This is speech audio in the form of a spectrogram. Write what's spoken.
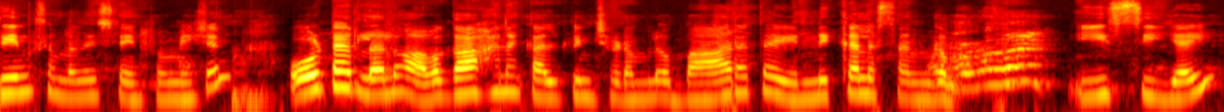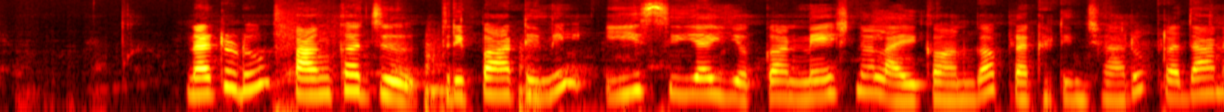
దీనికి సంబంధించిన ఇన్ఫర్మేషన్ ఓటర్లలో అవగాహన కల్పించడంలో భారత ఎన్నికల సంఘం ఈసీఐ నటుడు పంకజ్ త్రిపాఠిని ఈసీఐ యొక్క నేషనల్ ఐకాన్గా ప్రకటించారు. ప్రధాన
